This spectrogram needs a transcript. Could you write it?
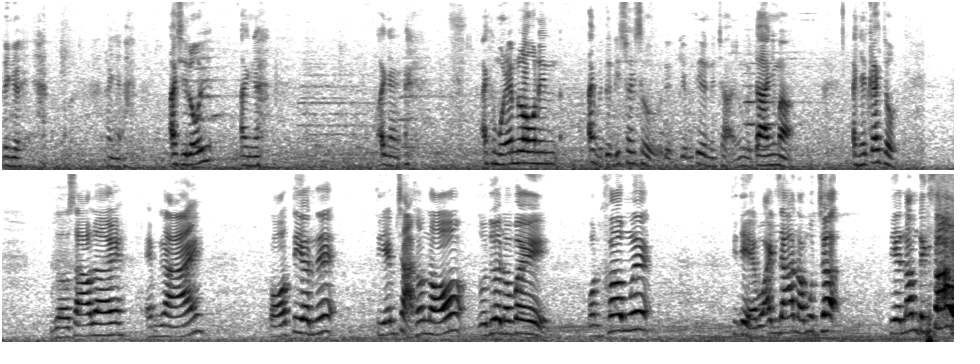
Linh ơi Anh ạ. Anh xin lỗi Anh ạ. Anh ạ. Anh không muốn em lo nên Anh phải tự đi xoay sở để kiếm tiền để trả cho người ta Nhưng mà Anh hết cách rồi. Giờ sao đây? Em gái Có tiền ấy Thì em trả cho nó Rồi đưa nó về. Còn không ấy Thì để bọn anh giã nó một trận Tiền năm tính sau.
